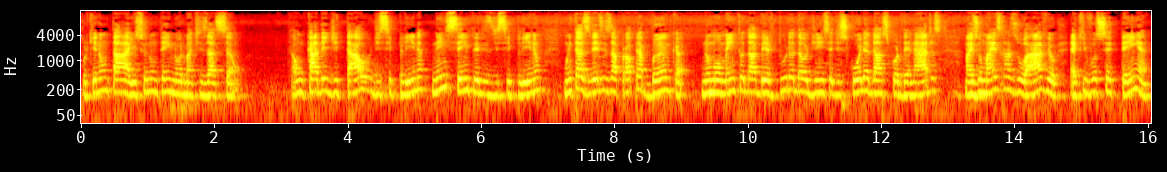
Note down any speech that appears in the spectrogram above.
porque não tá, isso não tem normatização. Então, cada edital disciplina, nem sempre eles disciplinam. Muitas vezes a própria banca, no momento da abertura da audiência de escolha, dá as coordenadas, mas o mais razoável é que você tenha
